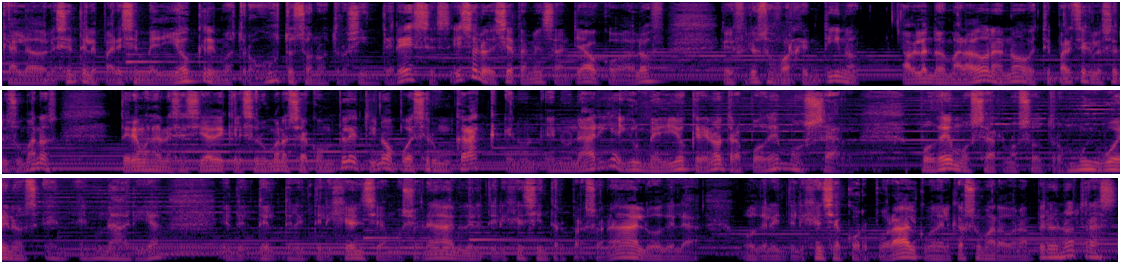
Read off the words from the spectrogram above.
que, al adolescente le parece mediocre nuestros gustos o nuestros intereses. Eso lo decía también Santiago Kovalov, el filósofo argentino, hablando de Maradona, ¿no? Este, parece que los seres humanos tenemos la necesidad de que el ser humano sea completo y no, puede ser un crack en un, en un área y un mediocre en otra. Podemos ser podemos ser nosotros muy buenos en, un área eh, de, la inteligencia emocional, de la inteligencia interpersonal o de, la, o de la inteligencia corporal, como en el caso de Maradona, pero en otras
